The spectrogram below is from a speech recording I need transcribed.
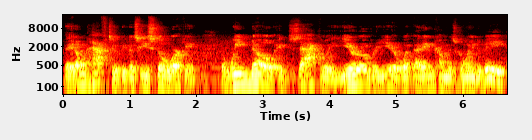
They don't have to because he's still working. But we know exactly year over year what that income is going to be.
